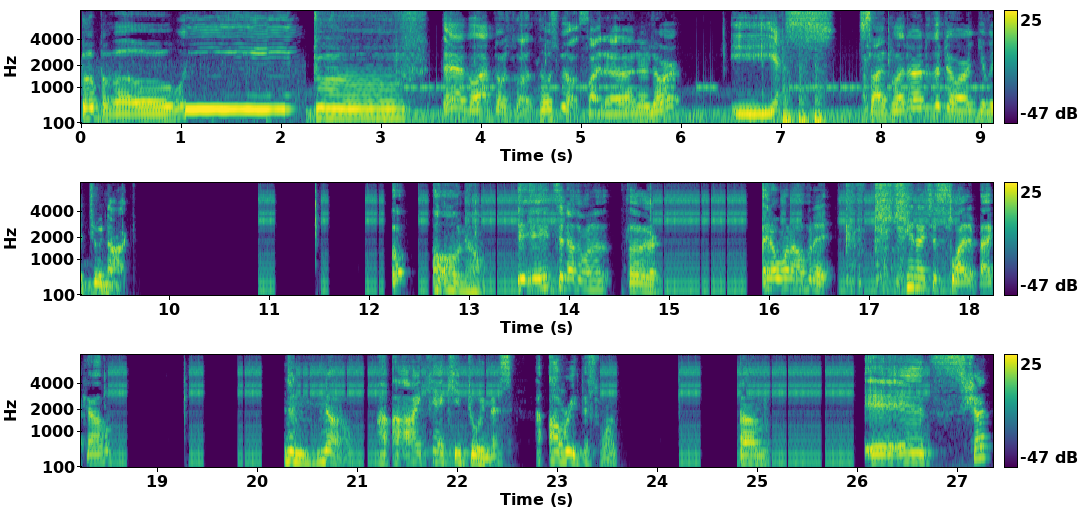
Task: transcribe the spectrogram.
Boo boo boo. Wee. Boof. And the lap door's closed. No spill. Slide it under the door. Yes. Slide the letter under the door and give it to a knock. Oh, oh no. It, it's another one of the other. I don't want to open it. Can't I just slide it back out? No. I, I can't keep doing this. I'll read this one. Um, it's shut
